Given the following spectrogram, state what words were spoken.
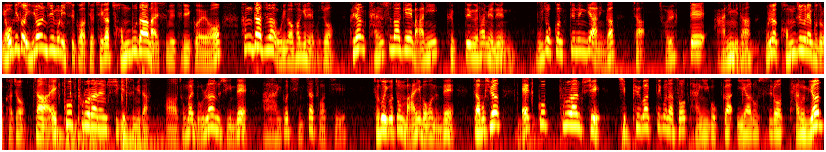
여기서 이런 질문이 있을 것 같아요. 제가 전부 다 말씀을 드릴 거예요. 한 가지만 우리가 확인해 보죠. 그냥 단순하게 많이 급등을 하면은 무조건 뜨는 게 아닌가? 자, 절대 아닙니다. 우리가 검증을 해보도록 하죠. 자, 에코프로라는 주식이 있습니다. 아, 정말 놀라운 주식인데, 아, 이거 진짜 좋았지. 저도 이거 좀 많이 먹었는데, 자, 보시면 에코프로라는 주식 지표가 뜨고 나서 당이 고가 이하로 쓸어 담으면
